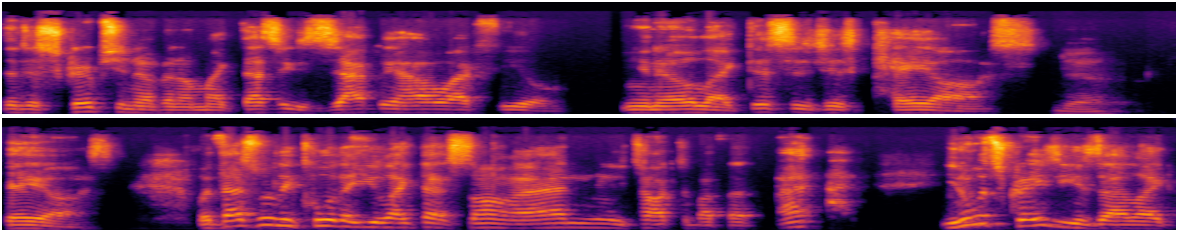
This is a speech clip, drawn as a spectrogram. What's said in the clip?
the description of it i'm like that's exactly how i feel you know like this is just chaos Yeah. chaos but that's really cool that you like that song i hadn't really talked about that i, I you know what's crazy is that like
